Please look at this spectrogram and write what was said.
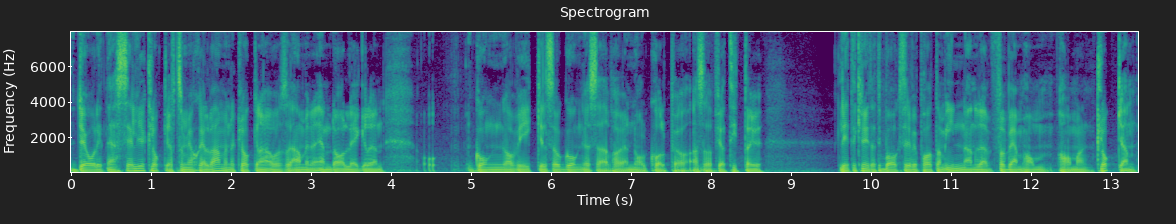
dåligt när jag säljer klockor eftersom jag själv använder klockorna och så använder en dag och lägger den. Gångavvikelse och gångreserv har jag noll koll på. Alltså, för jag tittar ju lite knyta tillbaka till det vi pratade om innan. Där, för vem har, har man klockan?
